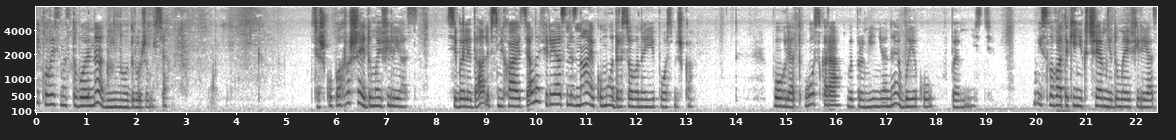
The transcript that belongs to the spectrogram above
і колись ми з тобою неодмінно одружимося. Це ж купа грошей, думає Філіас. Сібелі далі всміхається, але Філіас не знає, кому адресована її посмішка. Погляд Оскара випромінює неабияку впевненість. Мої слова такі нікчемні, думає Філіас.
